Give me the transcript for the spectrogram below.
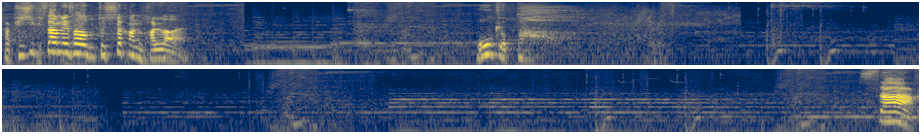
자 B13에서부터 시작하는 반란. 게 없다. 싹.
